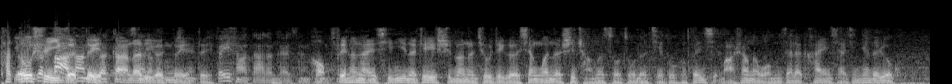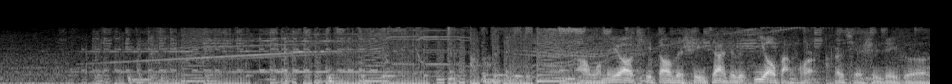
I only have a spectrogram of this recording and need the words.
它都是一个对大的一个对对非常大的改善。好，非常感谢秦毅呢这一时段呢就这个相关的市场呢所做的解读和分析。马上呢我们再来看一下今天的热股。啊，我们又要提到的是一家这个医药板块，而且是这个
